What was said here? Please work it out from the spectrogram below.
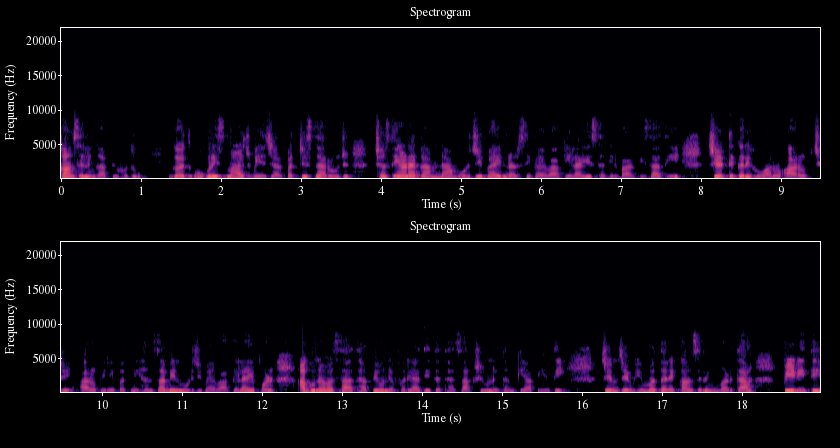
કાઉન્સેલિંગ આપ્યું હતું. ગત ઓગણીસ માર્ચ બે હજાર પચીસના રોજ છસિયાણા ગામના મુરજીભાઈ નરસિંહભાઈ વાઘેલાએ સગીર બાળકી સાથે છેડતી કરી હોવાનો આરોપ છે. આરોપીની પત્ની હંસાબેન મુરજીભાઈ વાઘેલાએ પણ આ ગુનામાં સાથ આપ્યો અને ફરિયાદી તથા સાક્ષીઓને ધમકી આપી હતી. જેમ જેમ હિંમત અને કાઉન્સેલિંગ મળતા, પીડિતે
